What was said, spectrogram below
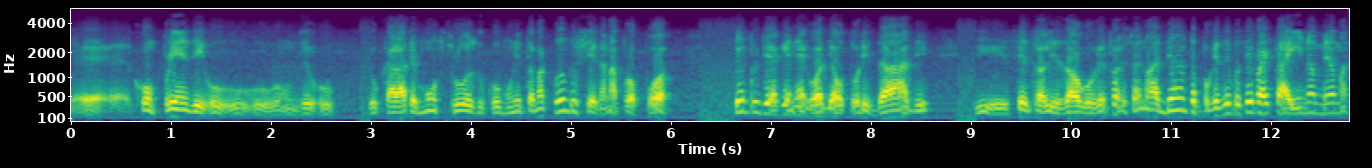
é, compreendem o, o, dizer, o, o, caráter monstruoso do comunismo, mas quando chega na proposta, sempre vem aquele negócio de autoridade, de centralizar o governo. Fala, isso não adianta, porque você vai cair na mesma,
